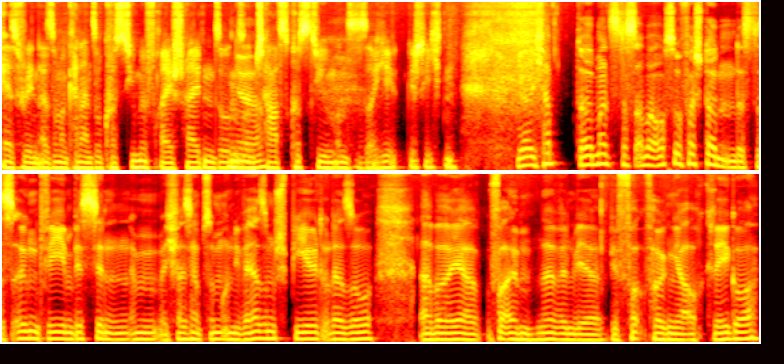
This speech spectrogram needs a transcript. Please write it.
Catherine. Also man kann dann so Kostüme freischalten, so, ja. so ein Schafskostüm und so solche Geschichten. Ja, ich habe damals das aber auch so verstanden, dass das irgendwie ein bisschen im, ich weiß nicht, ob es im Universum spielt oder so, aber ja, vor allem, ne, wenn wir, wir folgen ja auch Gregor,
